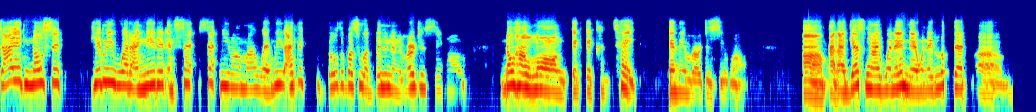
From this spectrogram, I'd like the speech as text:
diagnose it, give me what I needed, and sent, sent me on my way. We, I think those of us who have been in an emergency room know how long it, it can take in the emergency room. Um, and I guess when I went in there, when they looked at um,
